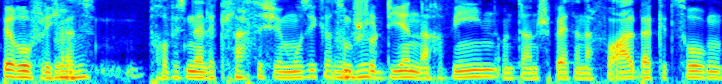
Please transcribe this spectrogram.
Beruflich, als professionelle klassische Musiker mhm. zum Studieren nach Wien und dann später nach Vorarlberg gezogen.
